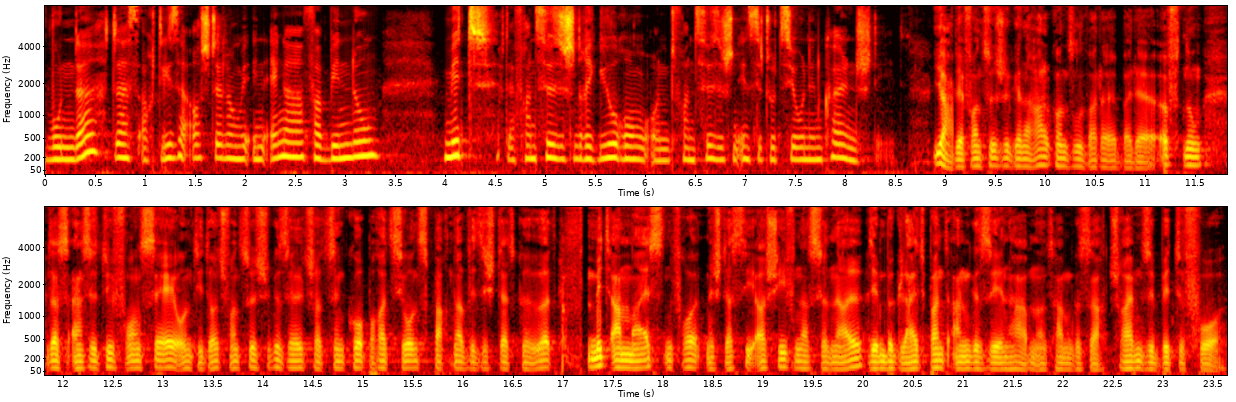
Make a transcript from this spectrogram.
Wunder, dass auch diese Ausstellung in enger Verbindung mit der französischen Regierung und französischen Institutionen in Köln steht. Ja, der französische Generalkonsul war da bei der Eröffnung. Das Institut Français und die Deutsch-Französische Gesellschaft sind Kooperationspartner, wie sich das gehört. Mit am meisten freut mich, dass die Archive National den Begleitband angesehen haben und haben gesagt, schreiben Sie bitte vor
